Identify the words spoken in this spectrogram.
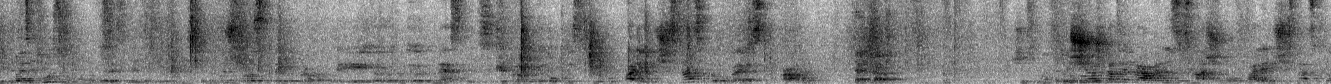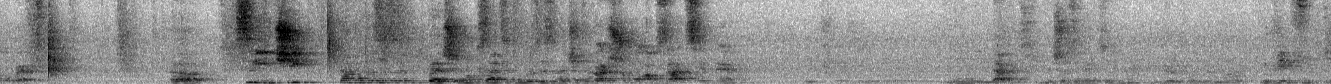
Від 28 вересня. Ви ж просите виправити, е, внести, виправити описки в ухвалі від 16 вересня, правильно? Так, так. 16 То що ж там неправильно зазначено в ухвалі від 16 вересня? Е, Слідчі, там було зазначено, в першому абзаці було В зазначено. першому абзаці, де М, Так, ми що заявили? Від судді,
